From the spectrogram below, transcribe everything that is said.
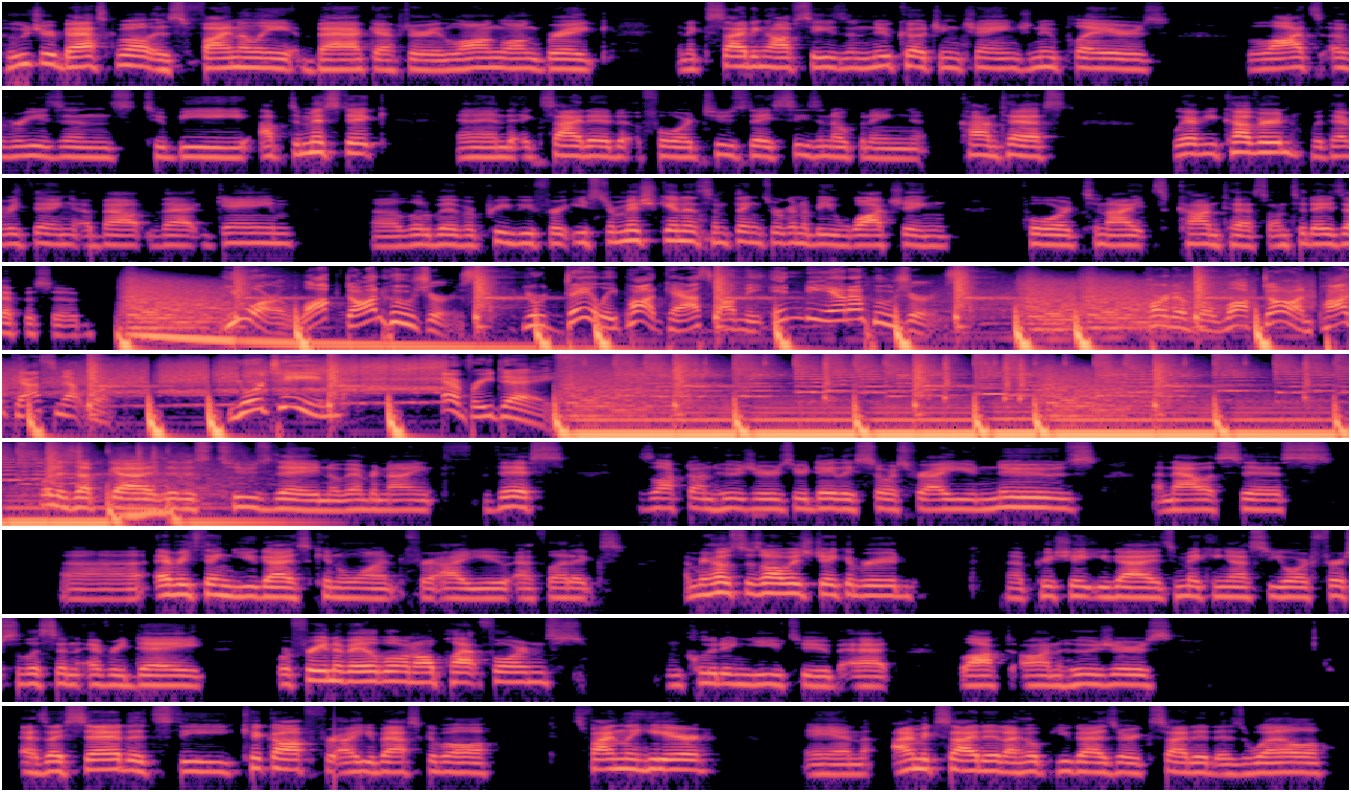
Hoosier basketball is finally back after a long, long break. An exciting offseason, new coaching change, new players, lots of reasons to be optimistic and excited for Tuesday's season opening contest. We have you covered with everything about that game, a little bit of a preview for Eastern Michigan, and some things we're going to be watching for tonight's contest on today's episode. You are Locked On Hoosiers, your daily podcast on the Indiana Hoosiers. Part of the Locked On Podcast Network. Your team every day. What is up, guys? It is Tuesday, November 9th. This is Locked On Hoosiers, your daily source for IU news, analysis, uh, everything you guys can want for IU athletics. I'm your host, as always, Jacob Rude. I appreciate you guys making us your first listen every day. We're free and available on all platforms, including YouTube at Locked On Hoosiers. As I said, it's the kickoff for IU basketball. It's finally here, and I'm excited. I hope you guys are excited as well.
